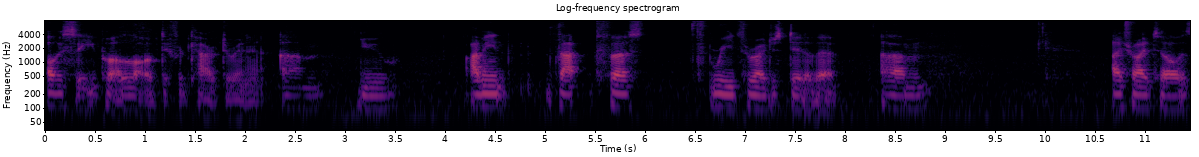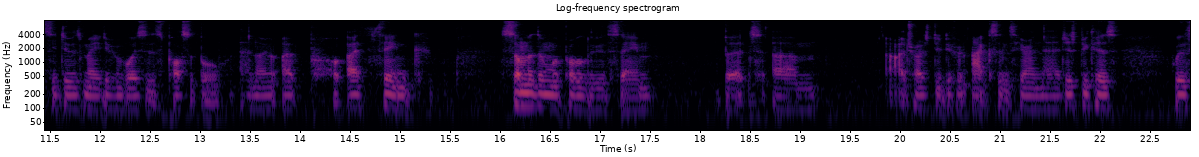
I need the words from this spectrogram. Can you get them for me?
obviously you put a lot of different character in it. Um, you, I mean, that first read through I just did of it, um, I tried to obviously do as many different voices as possible, and I, I, I think some of them were probably the same, but um, I tried to do different accents here and there, just because with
